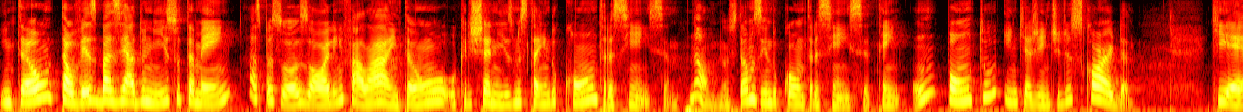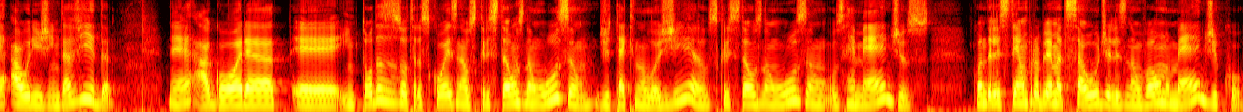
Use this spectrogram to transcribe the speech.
Então, talvez baseado nisso também, as pessoas olhem e falem: ah, então o cristianismo está indo contra a ciência. Não, não estamos indo contra a ciência. Tem um ponto em que a gente discorda, que é a origem da vida. Né? Agora, é, em todas as outras coisas, né, os cristãos não usam de tecnologia, os cristãos não usam os remédios. Quando eles têm um problema de saúde, eles não vão no médico.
